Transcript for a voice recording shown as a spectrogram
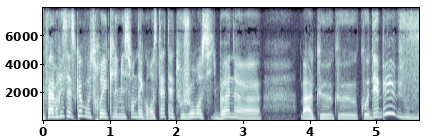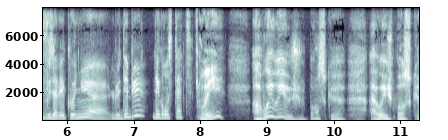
Fabrice, est-ce que vous trouvez que l'émission des grosses têtes est toujours aussi bonne euh, bah, que, que- qu'au début vous, avez connu euh, le début des grosses têtes. Oui. Ah oui, oui, je pense que ah oui, je pense que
